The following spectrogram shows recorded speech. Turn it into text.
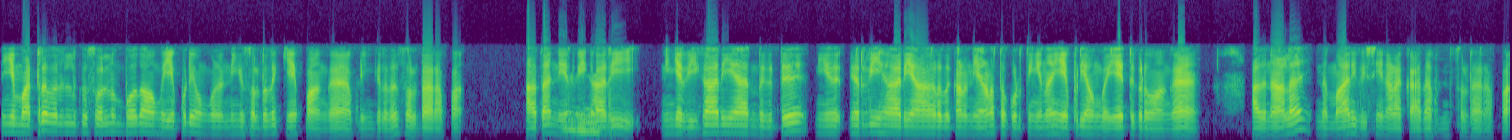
நீங்க மற்றவர்களுக்கு சொல்லும் போது அவங்க எப்படி உங்க நீங்க சொல்றதை கேட்பாங்க அப்படிங்கறத சொல்றாரப்பா அதான் நிர்விகாரி நீங்க விகாரியா இருந்துகிட்டு நிர்- நிர்விகாரி ஆகிறதுக்கான ஞானத்தை கொடுத்தீங்கன்னா எப்படி அவங்க ஏத்துக்கிடுவாங்க? அதனால இந்த மாதிரி விஷயம் நடக்காது அப்படின்னு சொல்றாரப்பா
